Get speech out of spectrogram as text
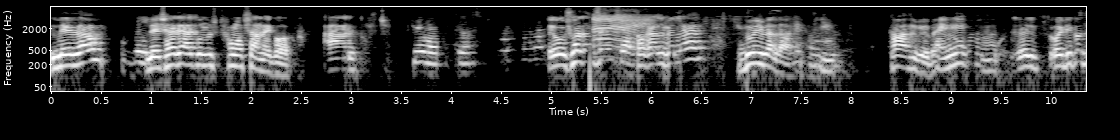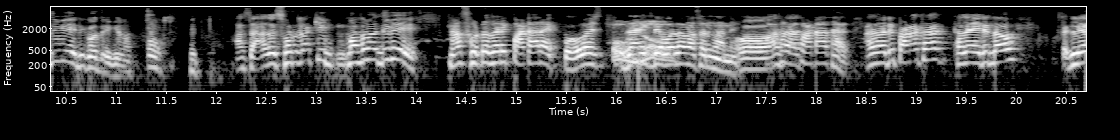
লে যাও। লেসারে আর কোনো সমস্যা নেই গো আর এই ওষুধ আছে সকালবেলা দুই বেলা খাওয়া দিবে ভেঙে ওই- ওইদিকেও দিবি এদিকেও দিবি। আচ্ছা আর ছোটটা কি মাঝে দিবি? না ছোট জারিক পাটা রাখব ওই জারিক দেবো দাম আছেন মানে। ও আচ্ছা। পাটা থাক। আচ্ছা ওইদিকে পাড়া থাক তাহলে এটি দাও। লে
